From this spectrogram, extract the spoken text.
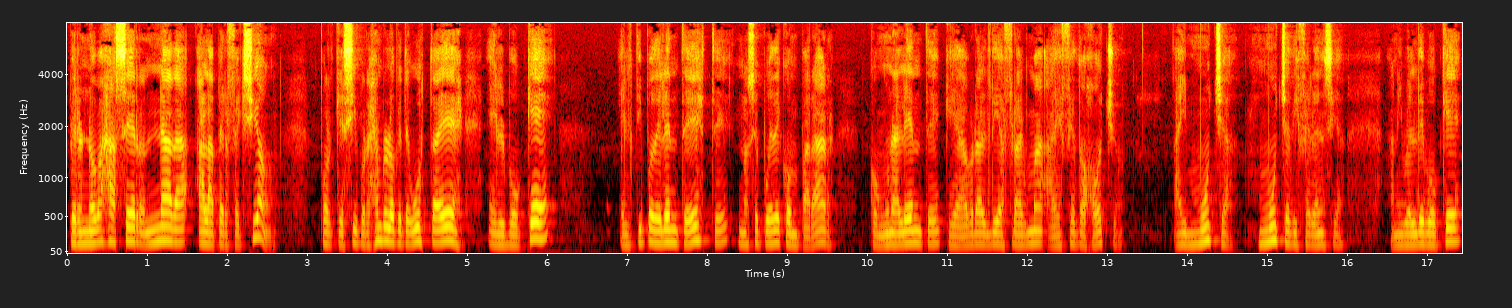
pero no vas a hacer nada a la perfección. Porque si, por ejemplo, lo que te gusta es el bokeh, el tipo de lente este no se puede comparar con una lente que abra el diafragma a f2.8. Hay mucha, mucha diferencia a nivel de bokeh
